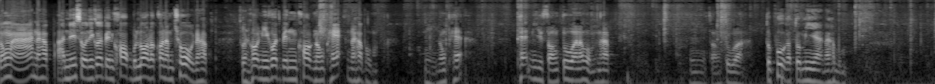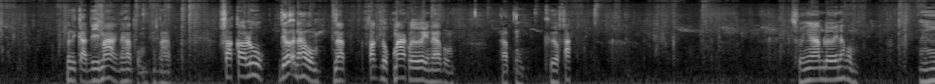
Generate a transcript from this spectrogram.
น้องหมานะครับ อันนี้โซนนี้ก็จะเป็นคอกบุญรอดแล้วก็นำโชคนะครับ ส่วนคอกนี้ก็จะเป็นคอกน้องแพะนะครับผมนี่น้องแพะ แพะมีอยู่สองตัวนะครับผมนะครับนี่สองตัว ตัวผู้กับตัวเมียนะครับผมบรรยากาศดีมากนะครับ ผมนะครับ ฟักก็ลูกเยอะนะครับผมนะครับ ฟักดกมากเลยนะครับผมครับนี่เครือฟัก สวยงามเลยนะครับผม นี่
